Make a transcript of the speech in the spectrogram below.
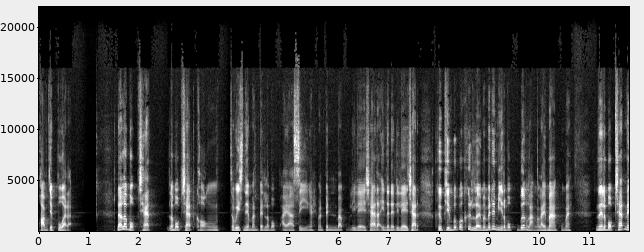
ความเจ็บปวดอะแล้วระบบแชท ระบบแชทของ Twitch เนี่ยมันเป็นระบบ IRC ไง มันเป็นแบบ relay chat อะ Internet Relay Chat คือพิมพ์ปุ๊บก็ขึ้นเลย มันไม่ได้มีระบบเบื้องหลังอะไรมากถูกไหมในระบบแชทใน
